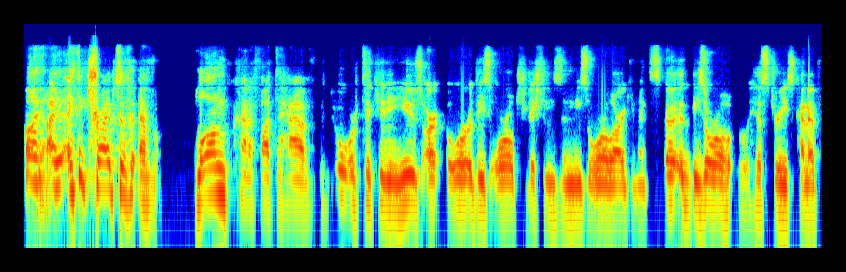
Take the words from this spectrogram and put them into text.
Well, I, I think tribes have, have long kind of fought to have or to use or, or these oral traditions and these oral arguments, uh, these oral histories kind of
